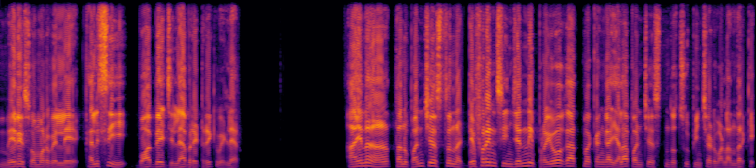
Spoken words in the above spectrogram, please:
మేరీ సోమర్వెల్లే కలిసి బాబేజ్ ల్యాబొరేటరీకి వెళ్ళారు ఆయన తను పనిచేస్తున్న డిఫరెన్స్ ఇంజన్ని ప్రయోగాత్మకంగా ఎలా పనిచేస్తుందో చూపించాడు వాళ్ళందరికీ.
